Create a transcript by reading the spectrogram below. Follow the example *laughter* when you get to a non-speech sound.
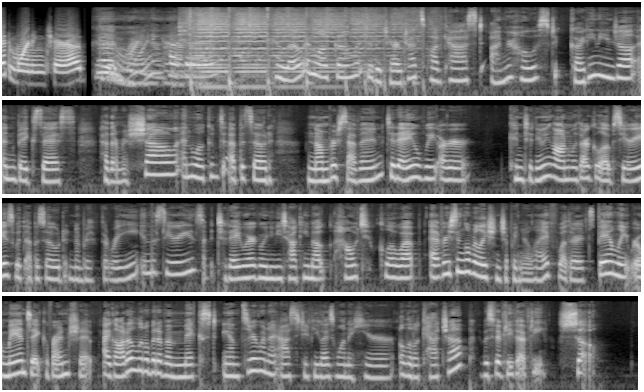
Good morning, Cherub. Good morning, Heather. Hello and welcome to the Cherub Chats podcast. I'm your host, Guardian Angel and Big Sis, Heather Michelle, and welcome to episode number seven. Today we are continuing on with our glow up series with episode number three in the series. Today, we're going to be talking about how to glow up every single relationship in your life, whether it's family, romantic, friendship. I got a little bit of a mixed answer when I asked if you guys want to hear a little catch up. It was 50 50. So,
